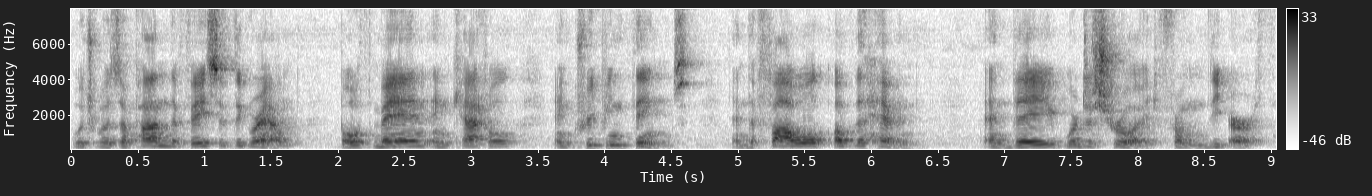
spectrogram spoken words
which was upon the face of the ground, both man and cattle and creeping things, and the fowl of the heaven, and they were destroyed from the earth.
